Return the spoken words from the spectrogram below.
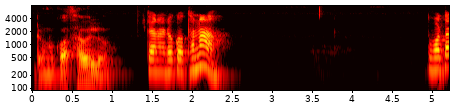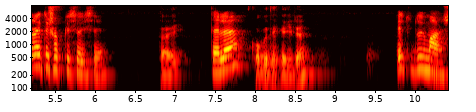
এটা কোনো কথা হইল? কেন এটা কথা না? তোমার দ্বারাই তো সবকিছু হয়েছে তাই? তাহলে কবে থেকে এটা? এই তো দুই মাস।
